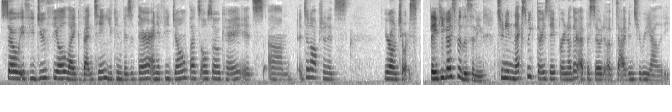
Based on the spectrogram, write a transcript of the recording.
So if you do feel like venting, you can visit there, and if you don't, that's also okay. It's um, it's an option. It's your own choice. Thank you guys for listening. Tune in next week Thursday for another episode of Dive into Reality.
